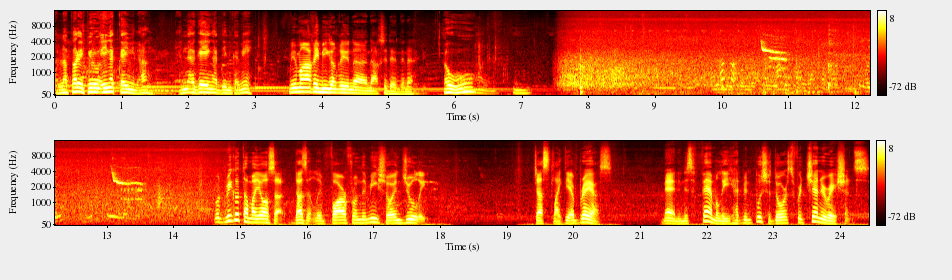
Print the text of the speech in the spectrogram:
Wala pa rin, pero ingat kayo lang. Nag-iingat din kami. May mga kaibigan kayo na na-aksidente na. Oo. Rodrigo Tamayosa doesn't live far from the Misho and Julie. Just like the Abreas, men in his family had been pushadors for generations.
